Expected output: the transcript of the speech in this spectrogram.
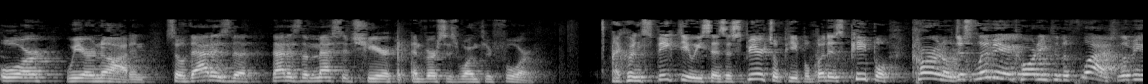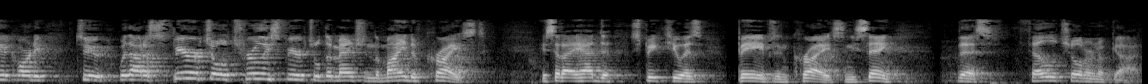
or we are not. And so that is the, that is the message here in verses 1 through 4. I couldn't speak to you, he says, as spiritual people, but as people, carnal, just living according to the flesh, living according to, without a spiritual, truly spiritual dimension, the mind of Christ. He said, I had to speak to you as babes in Christ. And he's saying this, fellow children of God.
